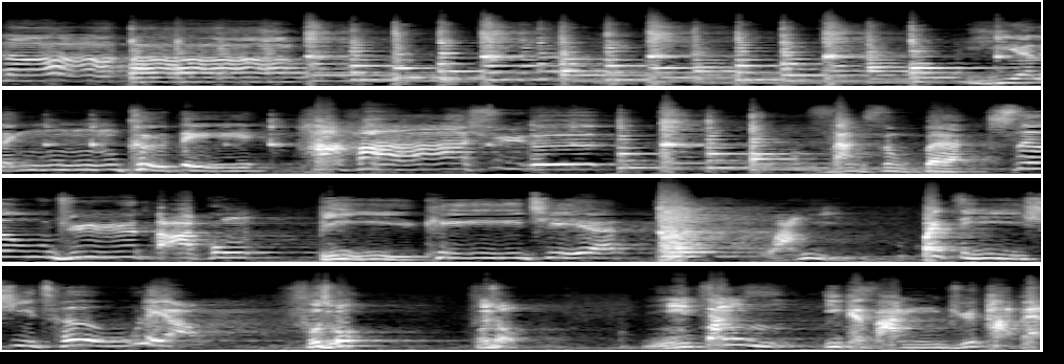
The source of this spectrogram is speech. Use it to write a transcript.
那。一人看得哈哈笑，上手把手举大功比开钱，王爷不计西丑了，付出，付出。你真是一个上举踏板，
